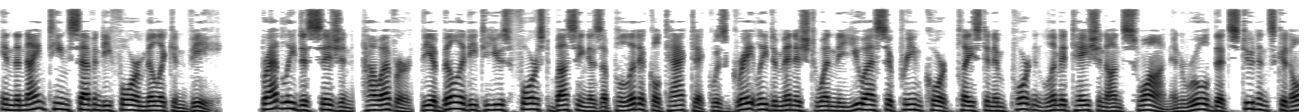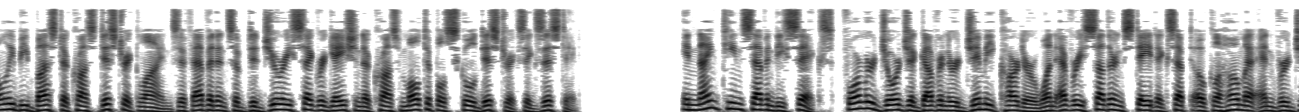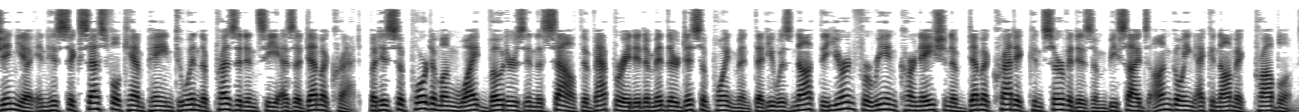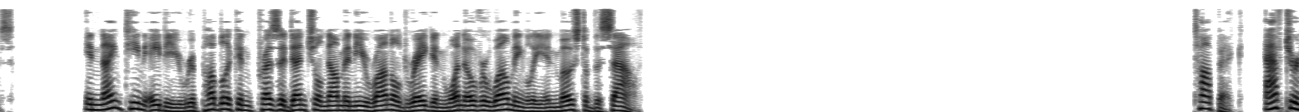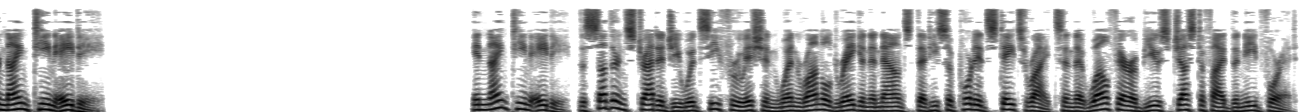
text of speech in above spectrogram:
In the 1974 Milliken v. Bradley decision, however, the ability to use forced busing as a political tactic was greatly diminished when the U.S. Supreme Court placed an important limitation on Swann and ruled that students could only be bused across district lines if evidence of de jure segregation across multiple school districts existed. In 1976, former Georgia Governor Jimmy Carter won every Southern state except Oklahoma and Virginia in his successful campaign to win the presidency as a Democrat, but his support among white voters in the South evaporated amid their disappointment that he was not the yearn for reincarnation of Democratic conservatism besides ongoing economic problems. In 1980 Republican presidential nominee Ronald Reagan won overwhelmingly in most of the South. After 1980 In 1980, the Southern strategy would see fruition when Ronald Reagan announced that he supported states' rights and that welfare abuse justified the need for it.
